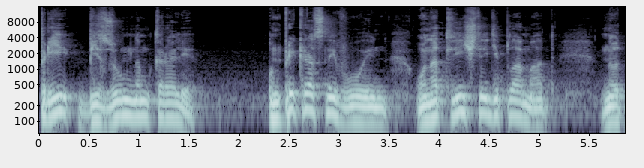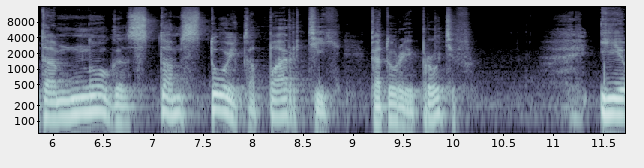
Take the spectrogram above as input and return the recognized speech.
при безумном короле. Он прекрасный воин, он отличный дипломат, но там много, там столько партий, которые против. И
